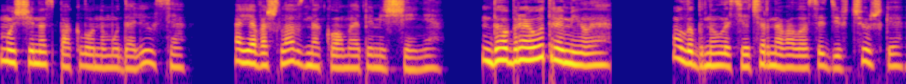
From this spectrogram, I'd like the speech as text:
мужчина с поклоном удалился, а я вошла в знакомое помещение. «Доброе утро, милая!» Улыбнулась я черноволосой девчушке,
